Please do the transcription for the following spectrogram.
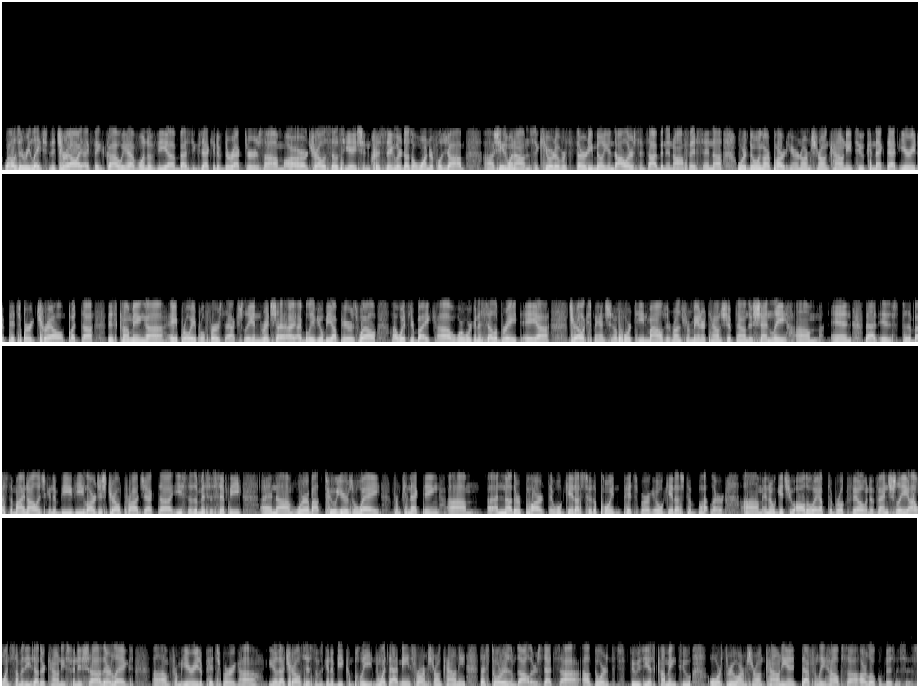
Well, as it relates to the trail, I, I think uh, we have one of the uh, best executive directors. Um, our, our, Trail Association, Chris Ziegler, does a wonderful job. Uh, she's went out and secured over $30 million since I've been in office, and uh, we're doing our part here in Armstrong County to connect that Erie to Pittsburgh Trail. But uh, this coming uh, April, April 1st, actually, and Rich, I, I believe you'll be up here as well with your bike. we're we're going to celebrate a trail trail expansion of 14 miles. It runs from Manor Township down to Schenley, um, and that is, to the best of my knowledge, going to be the largest trail project uh, east of the Mississippi. And um, we're about two years away from connecting. Um, another part that will get us to the point in Pittsburgh. It will get us to Butler, um, and it will get you all the way up to Brookville. And eventually, uh, once some of these other counties finish uh, their legs, um, from Erie to Pittsburgh, uh, you know that trail system is going to be complete. And what that means for Armstrong County, that's tourism dollars. That's uh, outdoor enthusiasts coming to or through Armstrong County, and it definitely helps uh, our local businesses.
